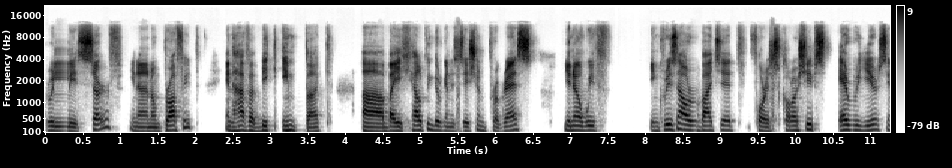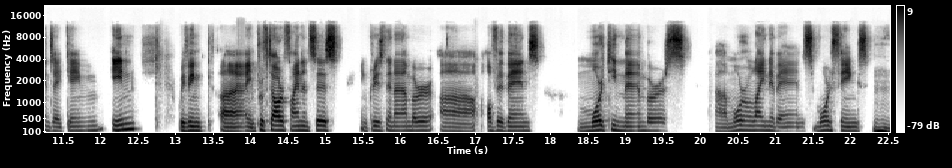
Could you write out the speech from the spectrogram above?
really serve in a nonprofit and have a big impact uh, by helping the organization progress. You know, we've increased our budget for scholarships every year since I came in. We've in, uh, improved our finances increase the number uh, of events, more team members, uh, more online events, more things, mm-hmm.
